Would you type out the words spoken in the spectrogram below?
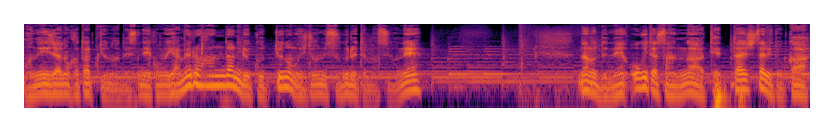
マネージャーの方っていうのはですねこの辞める判断力っていうのも非常に優れてますよね。なのでね、荻田さんが撤退したりとか、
